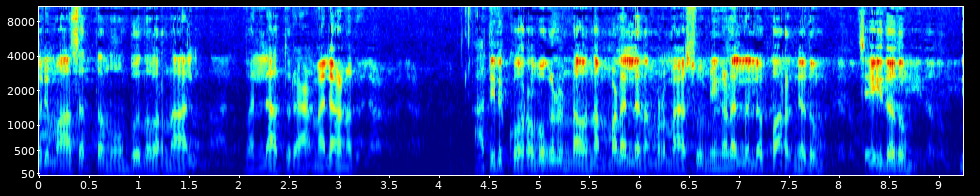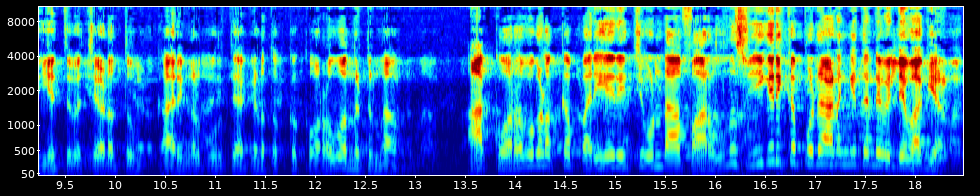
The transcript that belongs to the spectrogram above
ഒരു മാസത്തെ നോമ്പ് എന്ന് പറഞ്ഞാൽ വല്ലാത്തൊരു അമലാണത്. അതിൽ കുറവുകൾ ഉണ്ടാവും നമ്മളല്ല നമ്മൾ മാസൂമ്യങ്ങളല്ലല്ലോ പറഞ്ഞതും ചെയ്തതും നീയത്ത് വെച്ചിടത്തും കാര്യങ്ങൾ പൂർത്തിയാക്കിയിടത്തൊക്കെ കുറവ് വന്നിട്ടുണ്ടാകും. ആ കുറവുകളൊക്കെ പരിഹരിച്ചുകൊണ്ട് ആ ഫർൾ സ്വീകരിക്കപ്പെടുകയാണെങ്കിൽ തന്നെ വലിയ ഭാഗ്യമാണ്.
